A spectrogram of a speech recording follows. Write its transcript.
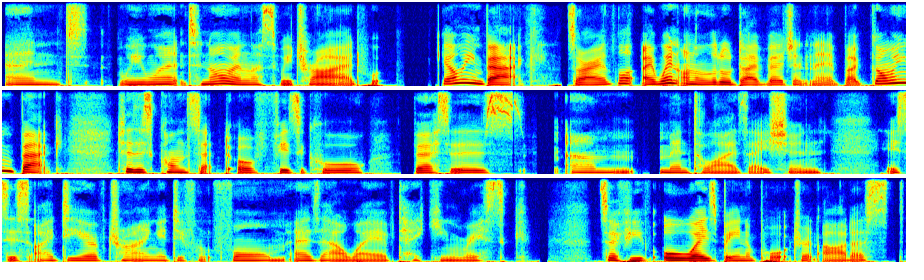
And we weren't to know unless we tried. Going back, sorry, I went on a little divergent there, but going back to this concept of physical versus um, mentalization is this idea of trying a different form as our way of taking risk. So if you've always been a portrait artist,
